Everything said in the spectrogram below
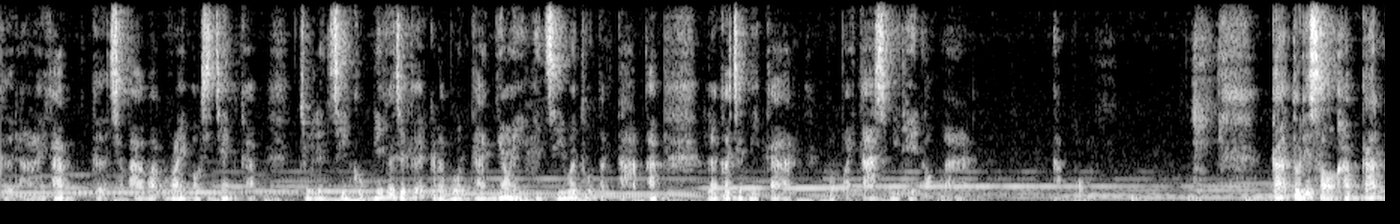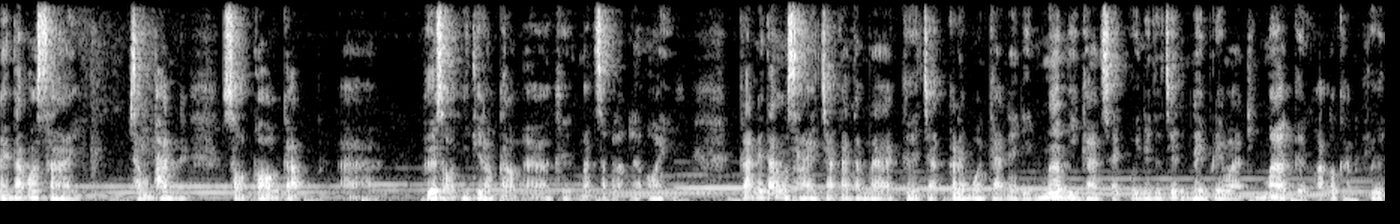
เกิดอะไรครับ เกิดสภาวะไร้ออกซิเจนครับ จุลินทรีย์กลุ่มนี้ก็จะเกิดกระบวนการย่อยอินทรีย์วัตถุต่างๆครับ แล้วก็จะมีการปล่อยก๊าซมีเทนออกมาครับผมก๊าซตัวที่ 2 ครับก๊าซไนตรัสออกไซด์สัมพันธ์สอดคล้องกับอ่าพืชสองนิดที่เรากล่าวมาก็คือมันสำปะหลังและอ้อยก๊าซไนตรัสออกไซด์จากการทำนาเกิดจากกระบวนการในดิน เมื่อมีการใส่ปุ๋ยไนโตรเจนในปริมาณที่มากเกินความต้องการของพืช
